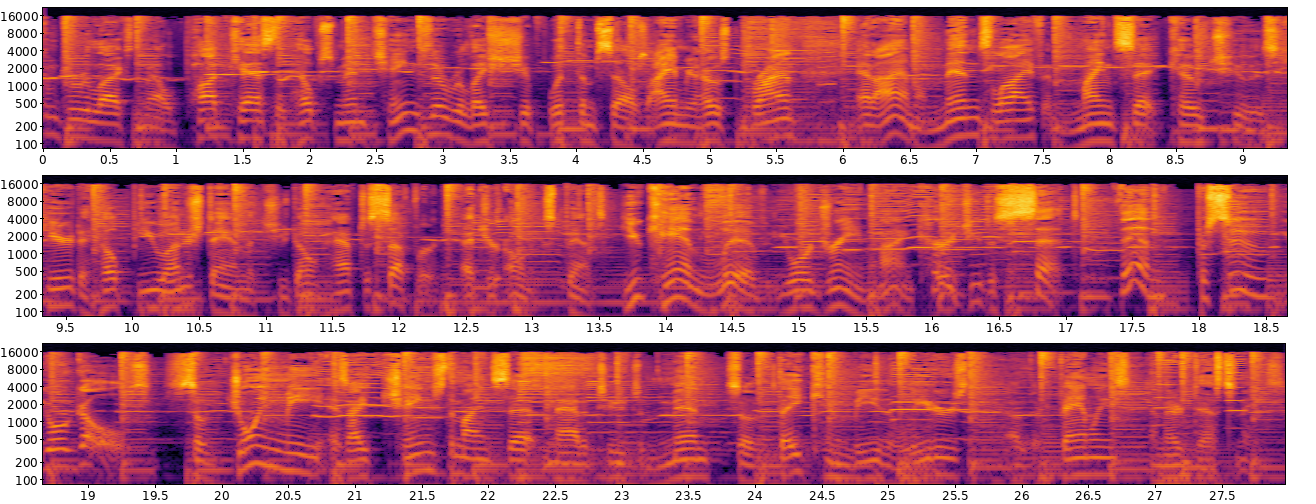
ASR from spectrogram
welcome to Relaxed Male, podcast that helps men change their relationship with themselves. I am your host, Brian, and I am a men's life and mindset coach who is here to help you understand that you don't have to suffer at your own expense. You can live your dream, and I encourage you to set then pursue your goals. So join me as I change the mindset and attitudes of men so that they can be the leaders of their families and their destinies.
